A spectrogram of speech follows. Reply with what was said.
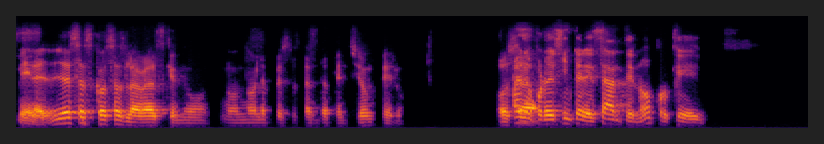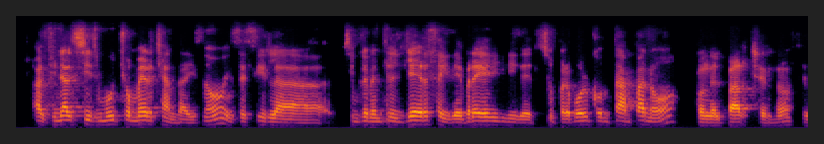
Mira, esas cosas la verdad es que no, no, no le presto tanta atención, pero... O sea, bueno, pero es interesante, ¿no? Porque al final sí es mucho merchandise, ¿no? Es decir, la, simplemente el jersey de Brady y del Super Bowl con Tampa, ¿no? Con el parche, ¿no? Sí.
